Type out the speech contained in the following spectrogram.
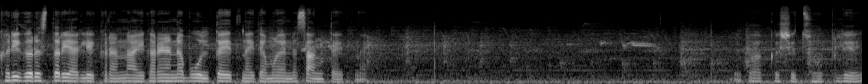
खरी गरज तर या लेकरांना आहे कारण यांना बोलता येत नाही त्यामुळे यांना सांगता येत नाही. हे पहा कसे झोपलेत.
